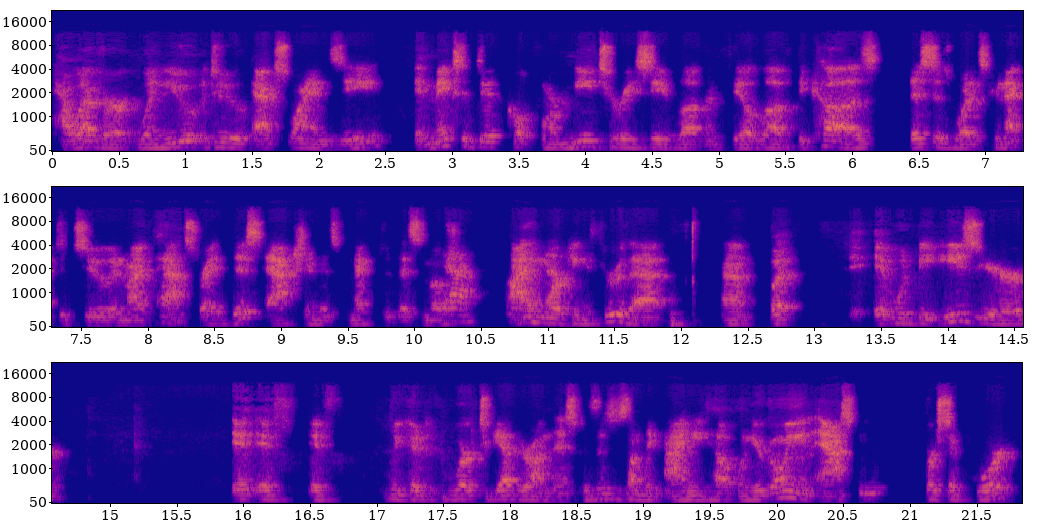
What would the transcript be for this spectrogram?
however when you do x y and z it makes it difficult for me to receive love and feel love because this is what it's connected to in my past, right? This action is connected to this emotion. Yeah. I'm working through that, um, but it would be easier if if we could work together on this because this is something I need help. When you're going and asking for support,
